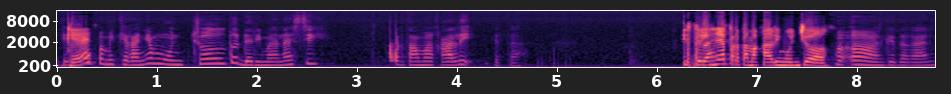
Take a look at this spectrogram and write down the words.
Oke. itu pemikirannya muncul tuh dari mana sih pertama kali gitu? Istilahnya pertama kali muncul. Heeh, gitu kan.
